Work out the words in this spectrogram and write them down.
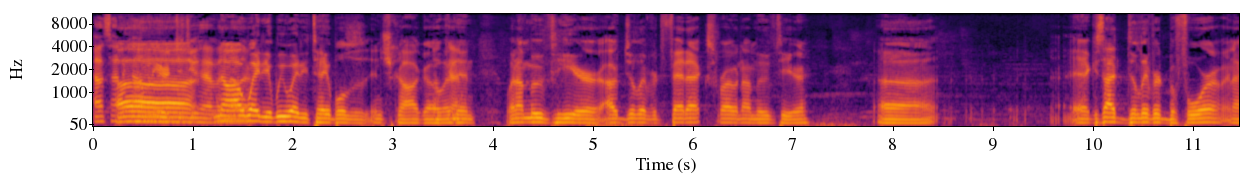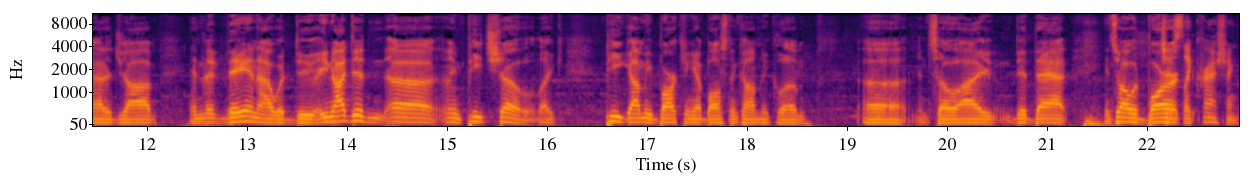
outside of comedy, or did you have Uh, no? another? I waited. We waited tables in Chicago, Okay. and then when I moved here, I delivered FedEx right when I moved here. Uh, because I delivered before and I had a job, and they and I would do. You know, I did. Uh, I mean, Pete's show. Like Pete got me barking at Boston Comedy Club, uh, and so I did that. And so I would bark Just like crashing.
